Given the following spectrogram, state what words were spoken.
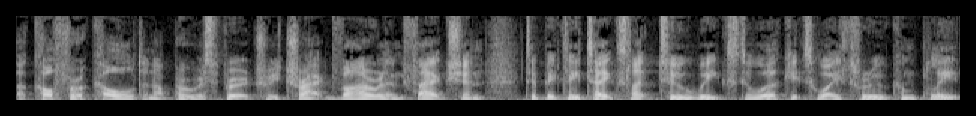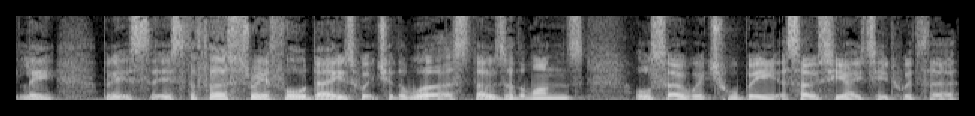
a, cough or a cold, an upper respiratory tract viral infection, typically takes like two weeks to work its way through completely. But it's it's the first three or four days which are the worst. Those are the ones also which will be associated with the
